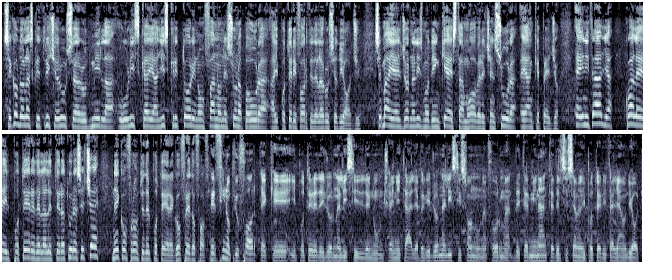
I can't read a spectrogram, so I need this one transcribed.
Secondo la scrittrice russa Rudmila Uliskaya, gli scrittori non fanno nessuna paura ai poteri forti della Russia di oggi. Semmai è il giornalismo di inchiesta a muovere censura e anche peggio. E in Italia qual è il potere della letteratura, se c'è, nei confronti del potere? Goffredo Fofi. Perfino più forte che il potere dei giornalisti di denuncia in Italia, perché i giornalisti sono una forma determinante del sistema di potere italiano di oggi.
